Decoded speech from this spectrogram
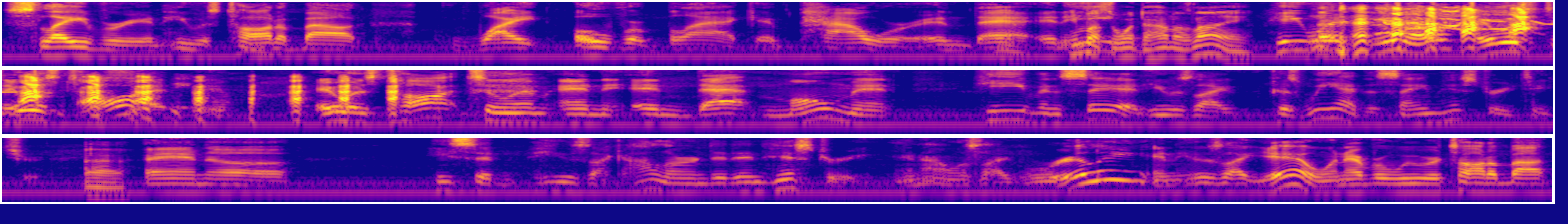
slavery and he was taught about white over black and power and that and he must have went to Hunter's Lane. he went, you know, it was it was taught. It was taught to him, and in that moment, he even said he was like, because we had the same history teacher, Uh. and uh, he said he was like, I learned it in history, and I was like, really? And he was like, yeah. Whenever we were taught about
